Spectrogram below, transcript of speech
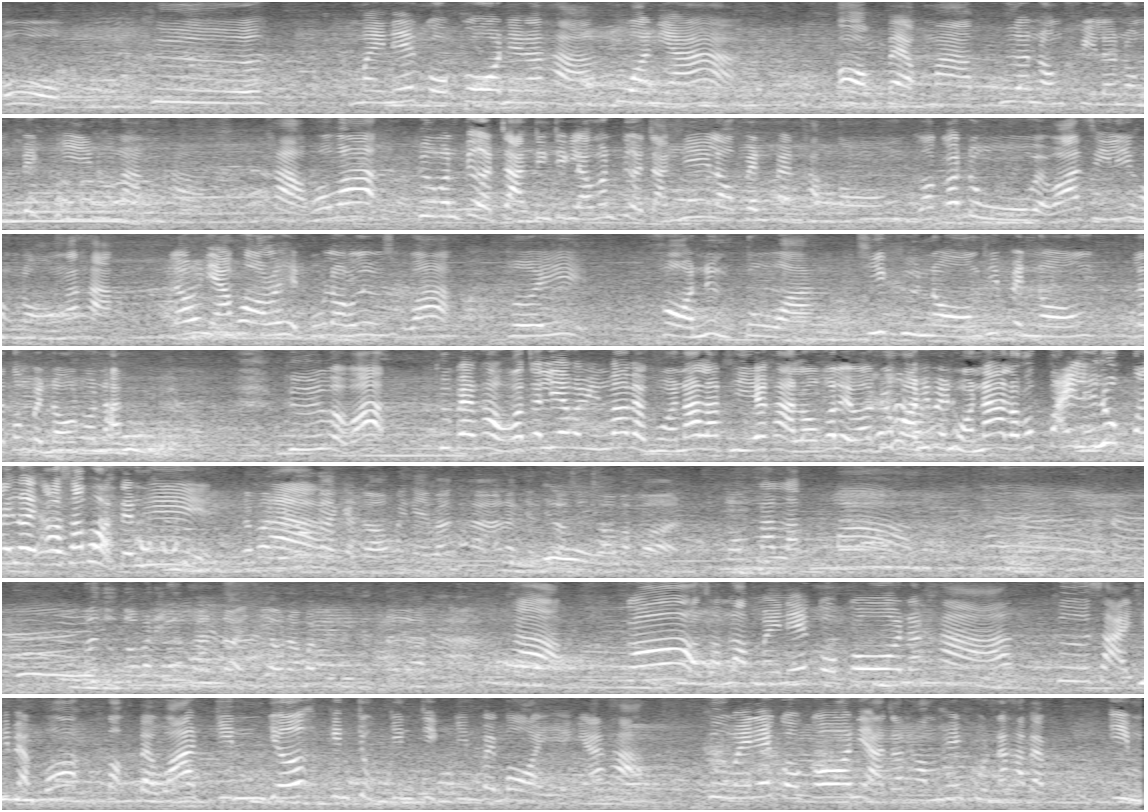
โอ้คือไมเน่โกโก้เนี่ยนะคะ ตัวเนี้ยออกแบบมาเพื่อน้องฟีและน้องเบกกี้เท่านั้นค่ะ ค่ะ เพราะว่าคือมันเกิดจากจริง ๆ แล้วมันเกิดจากที่เราเป็นแฟนคลับน้อง แล้วก็ดูแบบว่าซีรีส์ของน้องอะค่ะ แล้วทีเนี้ยพอเราเห็นปุ๊บเราก็เลยรู้สึกว่า เฮ้ย ขอหนึ่งตัวที่คือน้องที่เป็นน้องและต้องเป็นน้องเท่านั้น คือแบบว่า คือแฟนเขาก็จะเรียกมาวินว่าแบบหัวหน้าลัทธิอะค่ะ เราก็เลยว่าด้วยความที่เป็นหัวหน้าเราก็ไปเลยลูกไปเลย เอาซัพพอร์ตเต็มที่แล้วพอได้ค่ะร่วมงานกับน้องเป็นไงบ้างคะหลังจากที่เราชื่นชอบมาก่อน น้องน่ารักมากพูดถึงตัวผลิตภัณฑ์หน่อยที่เอาน้องมาเป็นพรีเซนเตอร์ค่ะ ค่ะ ก็สำห รับไมเน่โกโก้นะคะ คือสายที่แบบว่าแบบว่ากินเยอะกินจุกกินจิกกินบ่อยๆอย่างเงี้ยค่ะ คือไมเน่โกโก้เนี่ยจะทำให้คุณนะคะแบบอิ่ม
